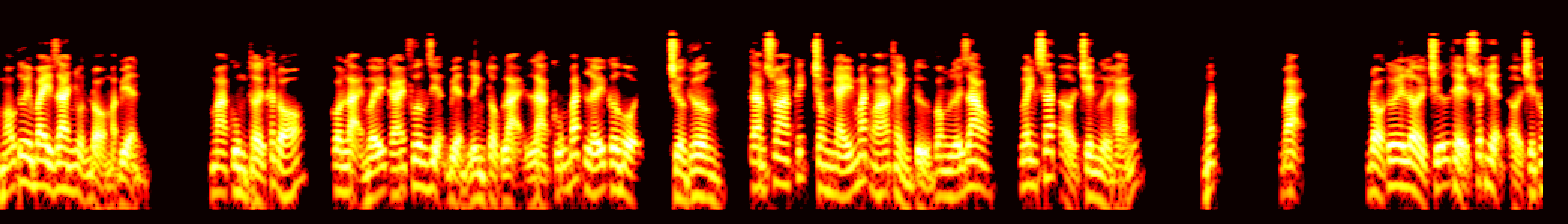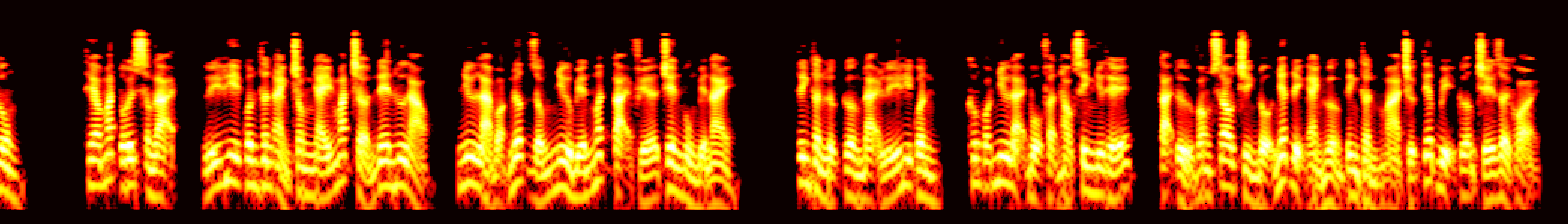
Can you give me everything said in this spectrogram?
Máu tươi bay ra nhuộm đỏ mặt biển. Mà cùng thời khắc đó, còn lại mấy cái phương diện biển linh tộc lại là cũng bắt lấy cơ hội, trường thương, tam xoa kích trong nháy mắt hóa thành tử vong lưới dao oanh sát ở trên người hắn. Mất. Bại. Đỏ tươi lời chữ thể xuất hiện ở trên không. Theo mắt tối sầm lại, lý hy quân thân ảnh trong nháy mắt trở nên hư hảo như là bọn nước giống như biến mất tại phía trên vùng biển này. Tinh thần lực cường đại lý hy quân không có như đại bộ phận học sinh như thế, tại tử vong sau trình độ nhất định ảnh hưởng tinh thần mà trực tiếp bị cưỡng chế rời khỏi.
